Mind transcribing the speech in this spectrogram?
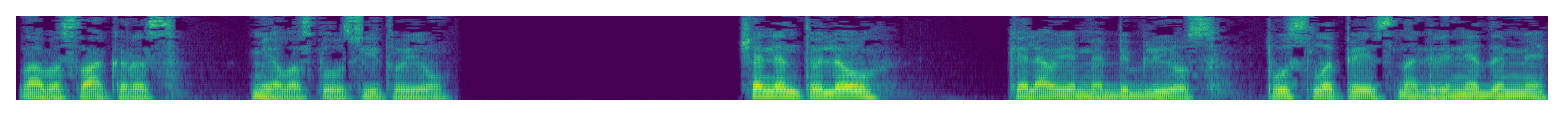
Labas vakaras, mielas klausytojų. Šiandien toliau keliaujame Biblijos puslapiais nagrinėdami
